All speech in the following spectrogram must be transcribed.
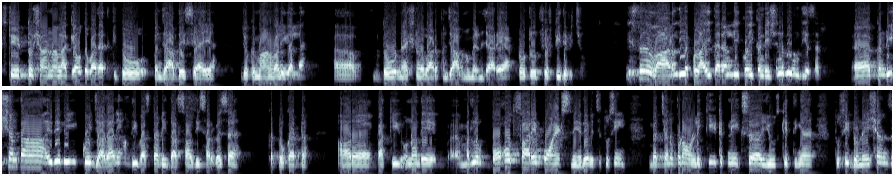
ਸਟੇਟ ਤੋਂ ਛਾਣਨਾ ਲੱਗ ਗਿਆ ਉਸ ਤੋਂ ਬਾਅਦ ਐਤਕੀ ਦੋ ਪੰਜਾਬ ਦੇ ਹਿੱਸੇ ਆਏ ਆ ਜੋ ਕਿ ਮਾਣ ਵਾਲੀ ਗੱਲ ਹੈ। ਦੋ ਨੈਸ਼ਨਲ ਅਵਾਰਡ ਪੰਜਾਬ ਨੂੰ ਮਿਲਣ ਜਾ ਰਿਹਾ ਟੋਟਲ 50 ਦੇ ਵਿੱਚੋਂ। ਇਸ ਅਵਾਰਡ ਲਈ ਅਪਲਾਈ ਕਰਨ ਲਈ ਕੋਈ ਕੰਡੀਸ਼ਨ ਵੀ ਹੁੰਦੀ ਹੈ ਸਰ ਕੰਡੀਸ਼ਨ ਤਾਂ ਇਹਦੇ ਲਈ ਕੋਈ ਜ਼ਿਆਦਾ ਨਹੀਂ ਹੁੰਦੀ ਬਸ ਤੁਹਾਡੀ 10 ਸਾਲ ਦੀ ਸਰਵਿਸ ਹੈ ਘੱਟੋ ਘੱਟ। ਔਰ ਬਾਕੀ ਉਹਨਾਂ ਦੇ ਮਤਲਬ ਬਹੁਤ ਸਾਰੇ ਪੁਆਇੰਟਸ ਨੇ ਇਹਦੇ ਵਿੱਚ। ਤੁਸੀਂ ਬੱਚਿਆਂ ਨੂੰ ਪੜ੍ਹਾਉਣ ਲਈ ਕੀ ਟੈਕਨੀਕਸ ਯੂਜ਼ ਕੀਤੀਆਂ? ਤੁਸੀਂ ਡੋਨੇਸ਼ਨਸ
